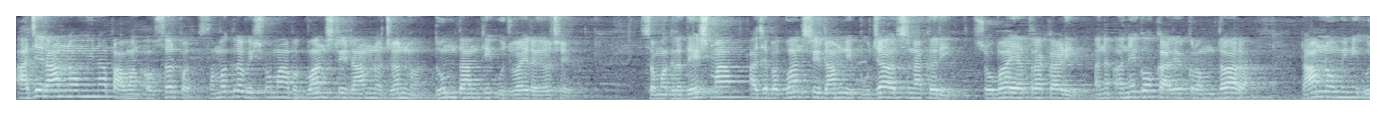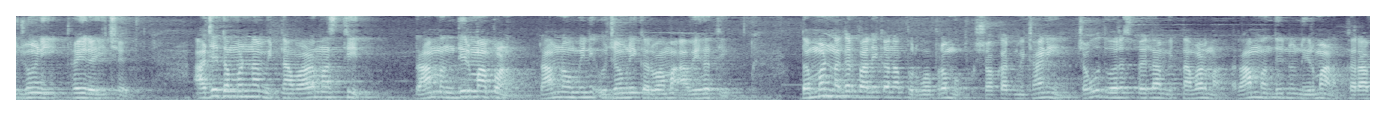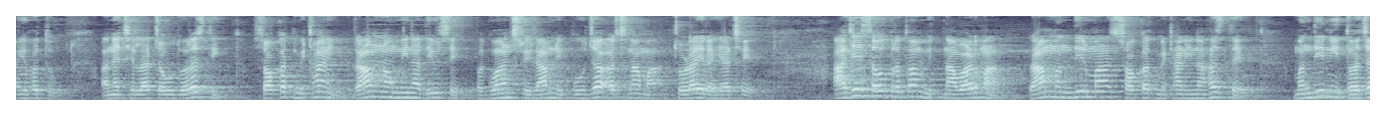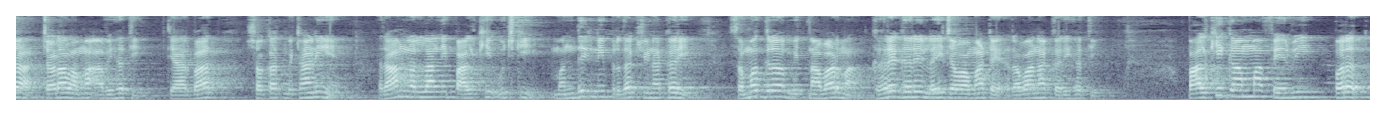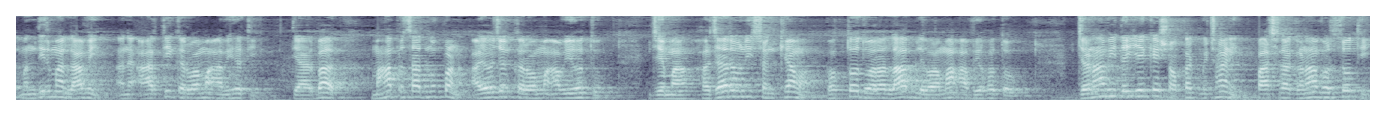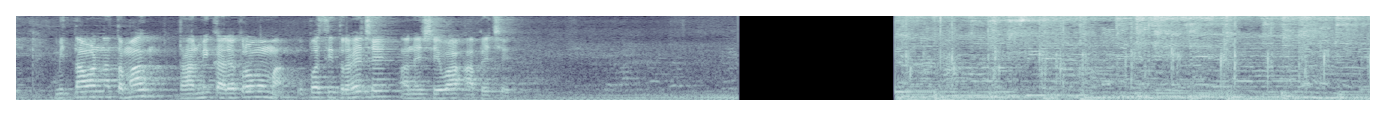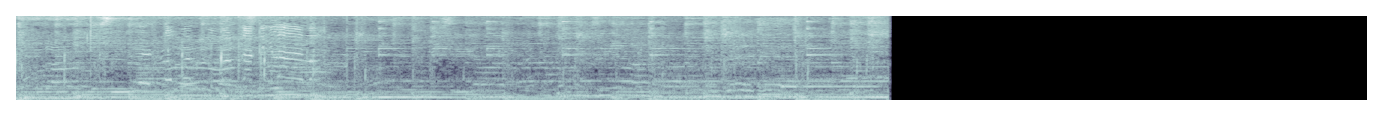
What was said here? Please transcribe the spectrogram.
આજે રામનવમીના પાવન અવસર પર સમગ્ર વિશ્વમાં ભગવાન શ્રી રામનો જન્મ ધૂમધામથી ઉજવાઈ રહ્યો છે. સમગ્ર દેશમાં આજે ભગવાન શ્રી રામની પૂજા અર્ચના કરી, શોભાયાત્રા કાઢી અને અનેકો કાર્યક્રમ દ્વારા રામનવમીની ઉજવણી થઈ રહી છે. આજે દમણના મીટનાવાડમાં સ્થિત રામ મંદિરમાં પણ રામનવમીની ઉજવણી કરવામાં આવી હતી. દમણ નગરપાલિકાના પૂર્વ પ્રમુખ શોકત મીઠાણીએ ચૌદ વર્ષ પહેલાં મિતનાવાડમાં રામ મંદિરનું નિર્માણ કરાવ્યું હતું. અને છેલ્લા ચૌદ વર્ષથી શોકત મીઠાણી રામનવમીના દિવસે ભગવાન શ્રી રામની પૂજા અર્ચનામાં જોડાઈ રહ્યા છે. આજે સૌ પ્રથમ મિતનાવાડમાં રામ મંદિરમાં શોકત મીઠાણીના હસ્તે મંદિરની ધ્વજા ચડાવવામાં આવી હતી. ત્યારબાદ શોકત મીઠાણીએ રામલલ્લાની પાલખી ઉચકી મંદિરની પ્રદક્ષિણા કરી સમગ્ર મિતનાવાડમાં ઘરે ઘરે લઈ જવા માટે રવાના કરી હતી. પાલખી ગામમાં ફેરવી પરત મંદિરમાં લાવી અને આરતી કરવામાં આવી હતી. ત્યારબાદ મહાપ્રસાદનું પણ આયોજન કરવામાં આવ્યું હતું, જેમાં હજારોની સંખ્યામાં ભક્તો દ્વારા લાભ લેવામાં આવ્યો હતો. જણાવી દઈએ કે શોકટ મીઠાણી પાછલા ઘણા વર્ષોથી મિતનાવડના તમામ ધાર્મિક કાર્યક્રમોમાં ઉપસ્થિત રહે છે અને સેવા આપે છે.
